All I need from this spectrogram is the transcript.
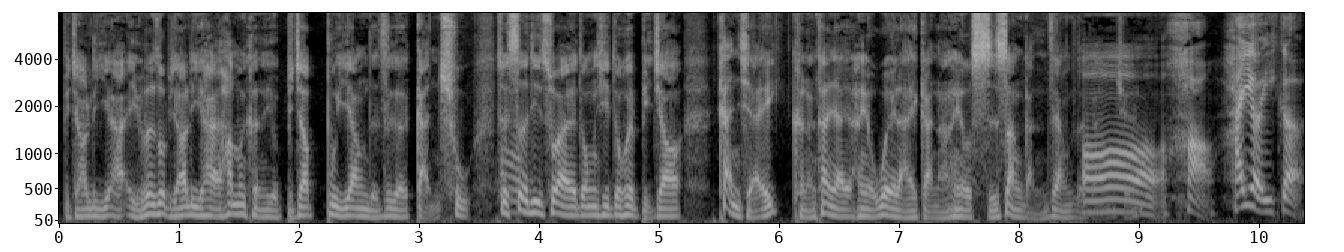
比较厉害，也不能说比较厉害，他们可能有比较不一样的这个感触，所以设计出来的东西都会比较看起来，哎，可能看起来很有未来感啊，很有时尚感这样子的感觉。哦，好，还有一个，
